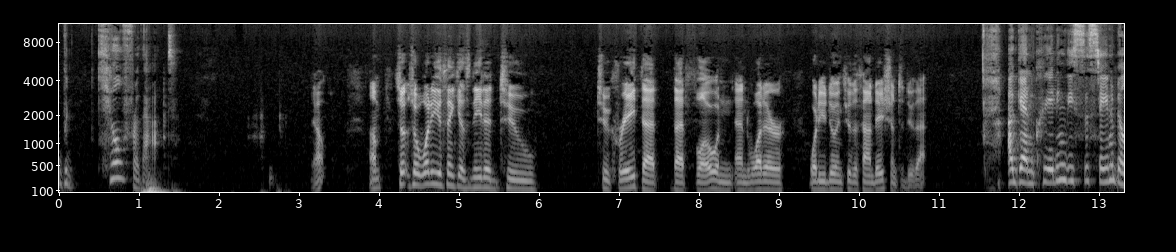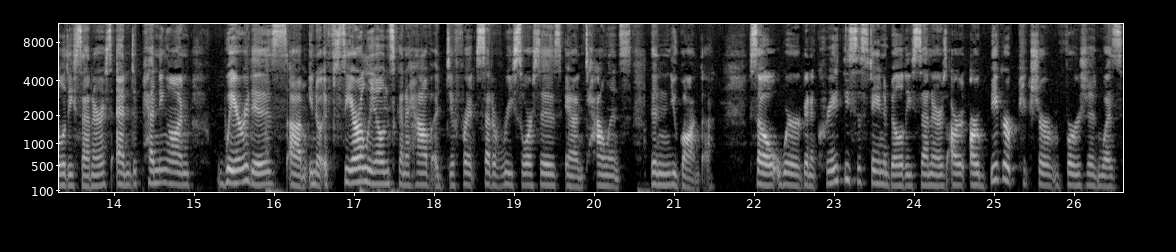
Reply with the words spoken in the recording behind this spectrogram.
would kill for that. Yep. Um, so, so what do you think is needed to to create that that flow, and and what are what are you doing through the foundation to do that? Again, creating these sustainability centers, and depending on where it is, um, you know, if Sierra Leone's going to have a different set of resources and talents than Uganda. So we're going to create these sustainability centers. Our, our bigger picture version was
